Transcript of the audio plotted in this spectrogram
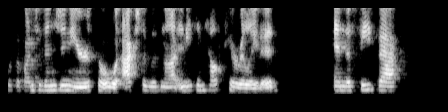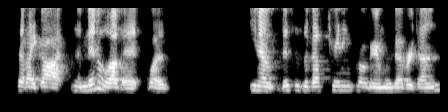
with a bunch of engineers, so it actually was not anything healthcare related. And the feedback that I got in the middle of it was, you know, this is the best training program we've ever done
